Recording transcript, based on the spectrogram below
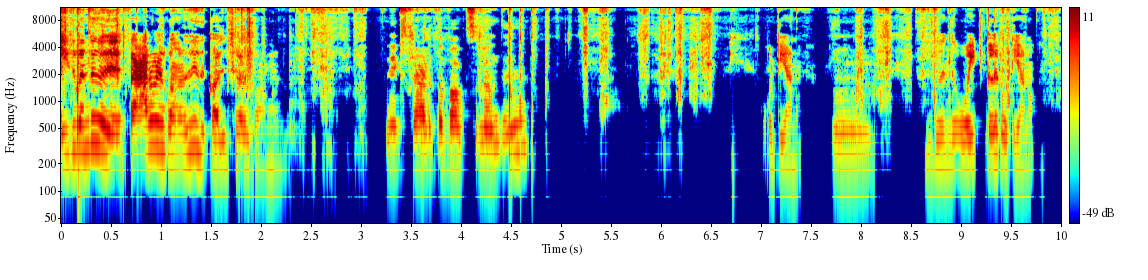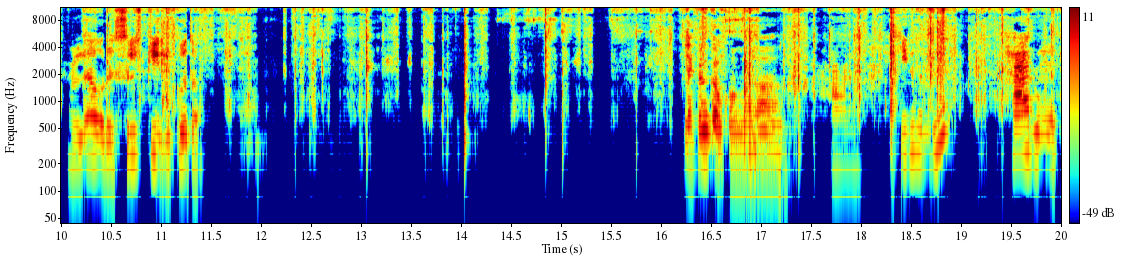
இது வந்து ஃபேர்வெலுக்கு வாங்கினது இது கல்ச்சரலுக்கு வாங்கினது. நெக்ஸ்ட் அடுத்த பாக்ஸில் வந்து? ஒட்டியானம் இது வந்து ஒயிட் கலர் ஒட்டியானம் நல்லா ஒரு சில்கி லுக்கு தரும். ஆ, இது வந்து ஹேர் ரிமூவ்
